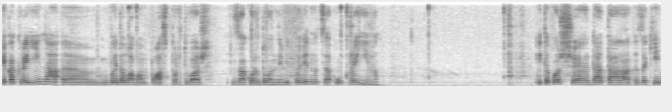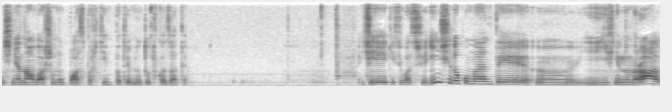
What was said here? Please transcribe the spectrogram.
Яка країна е, видала вам паспорт ваш закордонний? Відповідно, це Україна. І також дата закінчення на вашому паспорті потрібно тут вказати. Чи є якісь у вас ще інші документи, їхні номера?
